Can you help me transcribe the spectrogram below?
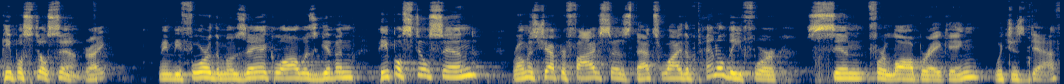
people still sinned, right? I mean, before the Mosaic law was given, people still sinned. Romans chapter 5 says that's why the penalty for sin, for law breaking, which is death,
